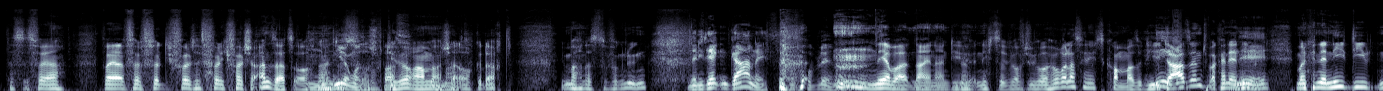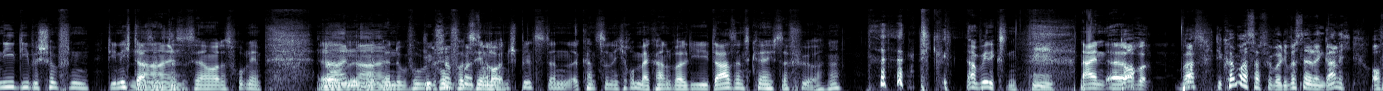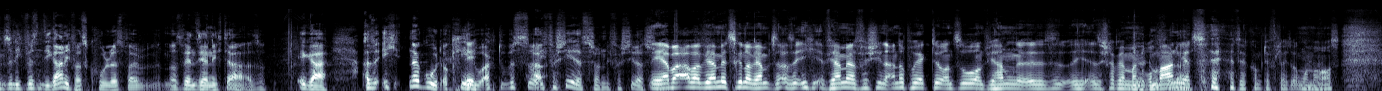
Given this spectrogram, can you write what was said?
das ist, war ja, war ja völlig, völlig, völlig, falscher Ansatz auch. Ne? Nie Das- auch Die Hörer haben anscheinend auch gedacht, wir machen das zu Vergnügen. Ne, die denken gar nichts, das ist das Problem. Nee, aber nein, nein, die nichts, auf die Hörer lassen ja nichts kommen. Also die, die Nee. da sind, man kann ja nie, Nee. man kann ja nie die, nie die beschimpfen, die nicht da sind. Nein. Das ist ja immer das Problem. Nein, äh, nein. Wenn du Die Publikum wir zehn Leuten spielst, dann äh, kannst du nicht rummeckern, weil die, die da sind, können ja nichts dafür. Ne? die, am wenigsten. Nein, äh, Doch, aber was? Die können was dafür, weil die wissen ja dann gar nicht, offensichtlich wissen die gar nicht, was cool ist, weil sonst wären sie ja nicht da. Also egal. Also ich, na gut, okay, Nee. du, du bist so, ich verstehe das schon, ich verstehe das schon. Nee, aber, aber wir haben jetzt, genau, wir haben also ich, wir haben ja verschiedene andere Projekte und so und wir haben, äh, ich, also ich schreibe ja mal einen Ja, Roman vielleicht. jetzt, der kommt ja vielleicht irgendwann mal raus,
